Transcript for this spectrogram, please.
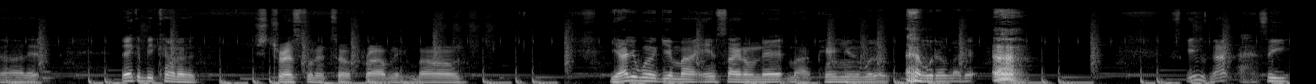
uh, that that could be kind of stressful and tough, probably. But um, yeah, I just want to give my insight on that, my opinion, whatever, whatever like that. Excuse me. I, see,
